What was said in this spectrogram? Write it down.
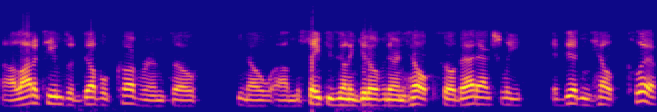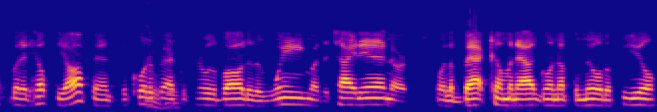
a lot of teams would double cover him. So, you know, um, the safety's going to get over there and help. So that actually it didn't help Cliff, but it helped the offense. The quarterback mm-hmm. would throw the ball to the wing or the tight end or or the back coming out, going up the middle of the field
